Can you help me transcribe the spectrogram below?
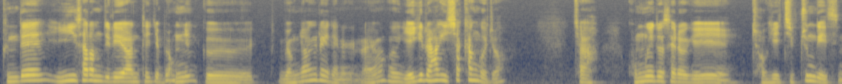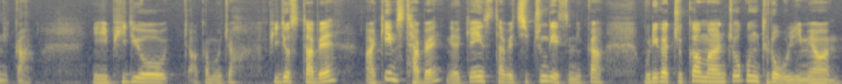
근데 이 사람들이한테 이제 명령 그 명령이라 해야 되나요? 그 얘기를 하기 시작한 거죠. 자 공매도 세력이 저기에 집중돼 있으니까 이 비디오 아까 뭐죠? 비디오 스탑에 아 게임스탑에 네, 게임스탑에 집중돼 있으니까 우리가 주가만 조금 들어 올리면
